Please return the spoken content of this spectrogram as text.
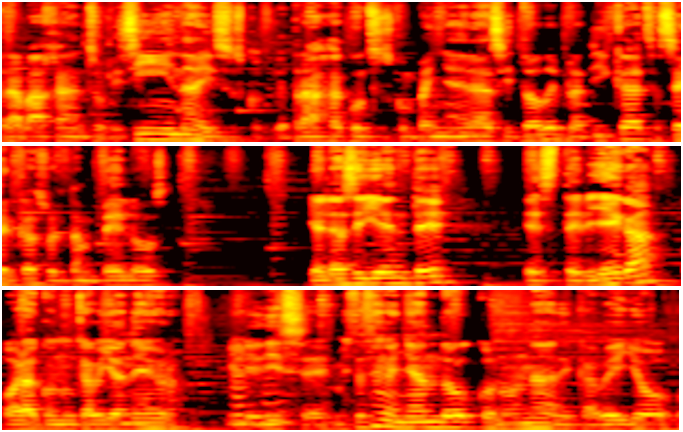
trabaja en su oficina y sus, trabaja con sus compañeras y todo y platica, se acerca, sueltan pelos. Y al día siguiente, este, le llega, ahora con un cabello negro, y le dice, me estás engañando con una de cabello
